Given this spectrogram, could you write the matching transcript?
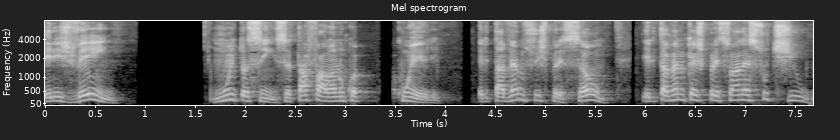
eles veem muito assim, você está falando com, a, com ele, ele está vendo sua expressão, ele está vendo que a expressão ela é sutil.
